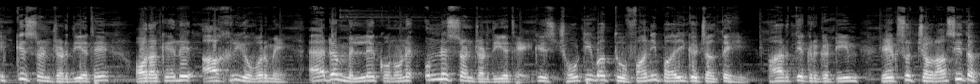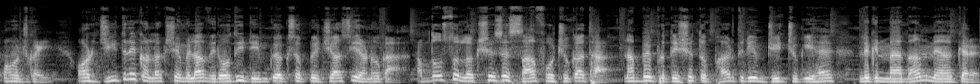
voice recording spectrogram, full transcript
21 रन जड़ दिए थे और अकेले आखिरी ओवर में एडम मिलने को उन्होंने 19 रन जड़ दिए थे इस छोटी व तूफानी पारी के चलते ही भारतीय क्रिकेट टीम एक सौ चौरासी तक पहुँच गई और जीतने का लक्ष्य मिला विरोधी टीम को एक रनों का। अब दोस्तों, लक्ष्य से साफ़ हो चुका था। 90 प्रतिशत तो भारतीय टीम जीत चुकी है, लेकिन मैदान में आकर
